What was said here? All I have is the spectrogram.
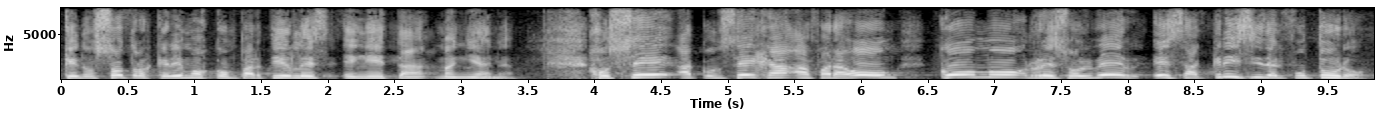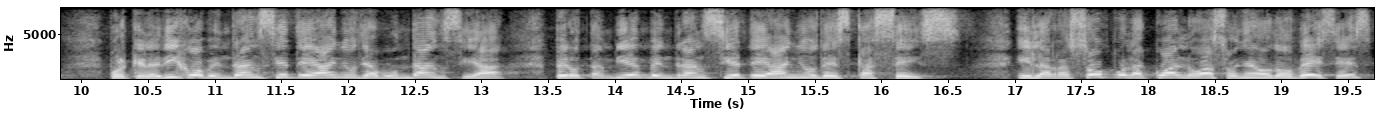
que nosotros queremos compartirles en esta mañana. José aconseja a Faraón cómo resolver esa crisis del futuro, porque le dijo, vendrán siete años de abundancia, pero también vendrán siete años de escasez. Y la razón por la cual lo ha soñado dos veces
